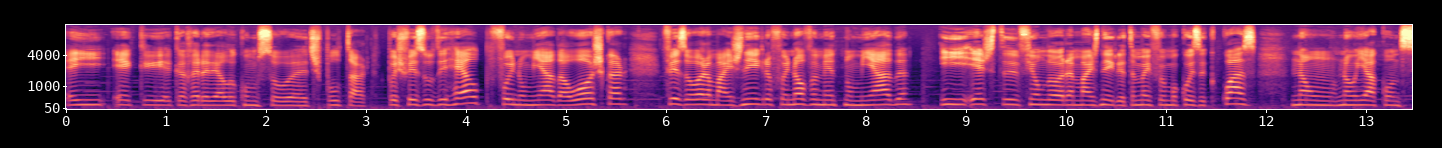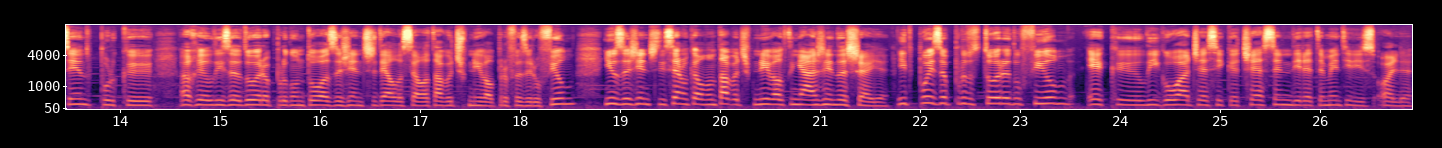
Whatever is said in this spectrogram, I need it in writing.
aí é que a carreira dela começou a despoltar. Depois fez o The Help, foi nomeada ao Oscar, fez a Hora Mais Negra, foi novamente nomeada. E este filme da Hora Mais Negra também foi uma coisa que quase não, não ia acontecendo, porque a realizadora perguntou aos agentes dela se ela estava disponível para fazer o filme e os agentes disseram que ela não estava disponível, que tinha a agenda cheia. E depois a produtora do filme é que ligou à Jessica Chastain diretamente e disse: Olha,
